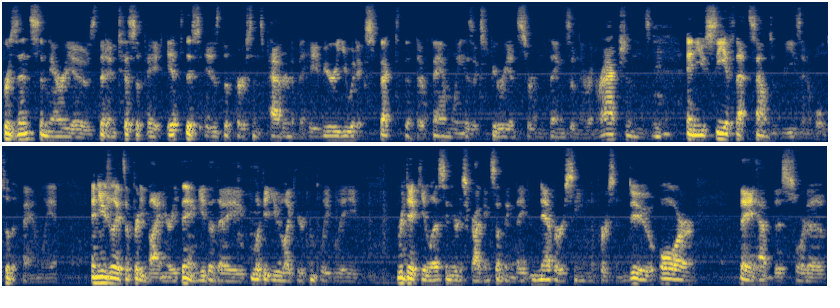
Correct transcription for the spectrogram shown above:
present scenarios that anticipate if this is the person's pattern of behavior, you would expect that their family has experienced certain things in their interactions, mm-hmm. and you see if that sounds reasonable to the family. And usually it's a pretty binary thing. Either they look at you like you're completely ridiculous and you're describing something they've never seen the person do, or they have this sort of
